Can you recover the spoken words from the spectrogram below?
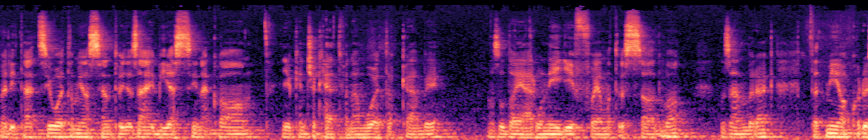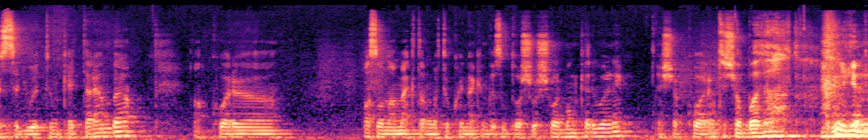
meditáció volt, ami azt jelenti, hogy az IBSC-nek a, egyébként csak 70-en voltak kb. az odajáró négy év folyamat összeadva az emberek. Tehát mi akkor összegyűltünk egy terembe, akkor azonnal megtanultuk, hogy nekünk az utolsó sorban kerülni, és akkor... Ott is oldalon. Igen.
